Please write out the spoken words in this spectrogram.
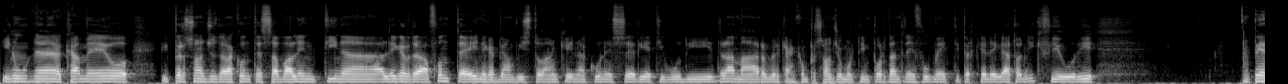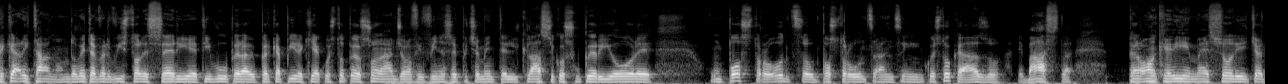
in un eh, cameo il personaggio della contessa Valentina Allegra della Fontaine che abbiamo visto anche in alcune serie tv di, della Marvel che è anche un personaggio molto importante nei fumetti perché è legato a Nick Fury per carità, non dovete aver visto le serie TV per, per capire chi è questo personaggio, alla fine è semplicemente il classico superiore, un po' stronzo, un po' stronza, anzi in questo caso, e basta. Però anche lì messo lì, cioè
